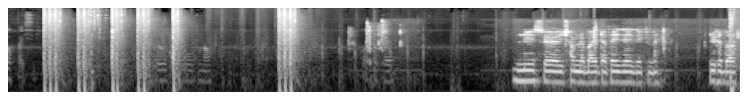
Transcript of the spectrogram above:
ও পাইছি মুভ নাও কত পে নিচে ওই সামনে বাড়িটাতেই যাই দেখলে। দুশো দশ।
